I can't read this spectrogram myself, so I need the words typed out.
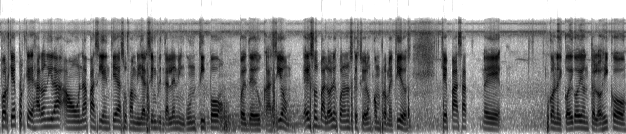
¿Por qué? Porque dejaron ir a, una paciente y a su familiar sin brindarle ningún tipo pues, de educación. Esos valores fueron los que estuvieron comprometidos. ¿Qué pasa eh, con el código deontológico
